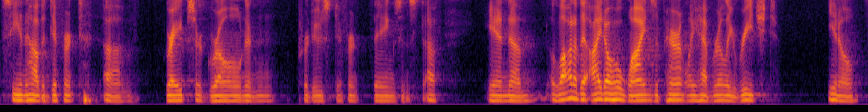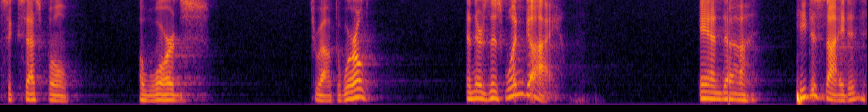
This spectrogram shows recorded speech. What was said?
seeing how the different uh, grapes are grown and produce different things and stuff. And um, a lot of the Idaho wines apparently have really reached, you know, successful awards throughout the world. And there's this one guy, and uh, he decided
